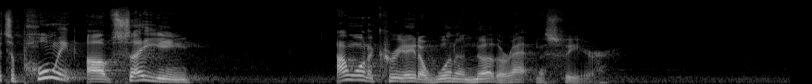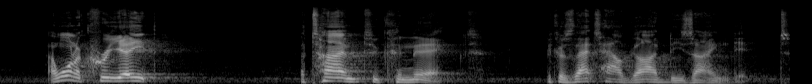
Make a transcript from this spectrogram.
It's a point of saying, I want to create a one another atmosphere. I want to create a time to connect because that's how God designed it.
